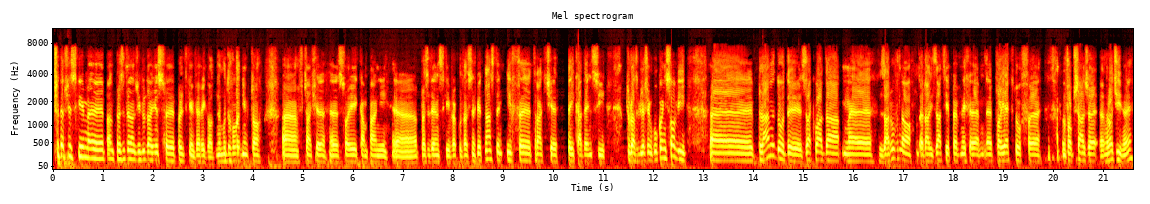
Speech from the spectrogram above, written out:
przede wszystkim e, pan prezydent Andrzej Duda jest e, politykiem wiarygodnym. Udowodnił to e, w czasie swojej kampanii prezydenckiej w roku 2015 i w trakcie tej kadencji, która zbliża się ku końcowi. Plan Dudy zakłada zarówno realizację pewnych projektów w obszarze rodziny,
